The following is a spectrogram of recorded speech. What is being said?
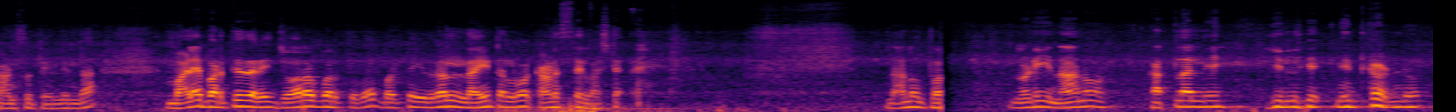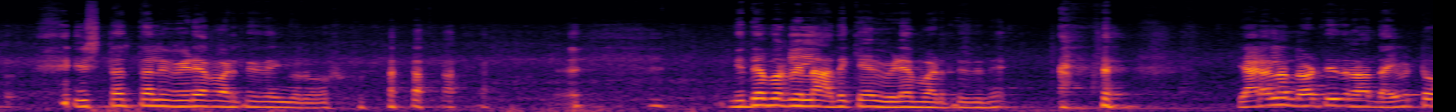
ಕಾಣಿಸುತ್ತೆ ಇಲ್ಲಿಂದ. ಮಳೆ ಬರ್ತಿದೆ ರೀ, ಜೋರಾಗಿ ಬರ್ತಿದೆ ಬಟ್ ಇದರಲ್ಲಿ ಲೈಟ್ ಅಲ್ವಾ ಕಾಣಿಸ್ತಿಲ್ಲ ಅಷ್ಟೇ. ನಾನು ನೋಡಿ, ನಾನು ಕತ್ಲಲ್ಲಿ ಇಲ್ಲಿ ನಿಂತ್ಕೊಂಡು ಇಷ್ಟೊತ್ತಲ್ಲಿ ವಿಡಿಯೋ ಮಾಡ್ತಿದ್ದೆ ಗುರು. ನಿದ್ದೆ ಬರಲಿಲ್ಲ, ಅದಕ್ಕೆ ವಿಡಿಯೋ ಮಾಡ್ತಿದ್ದೀನಿ. ಯಾರೆಲ್ಲ ನೋಡ್ತಿದ್ದೀರಾ, ದಯವಿಟ್ಟು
